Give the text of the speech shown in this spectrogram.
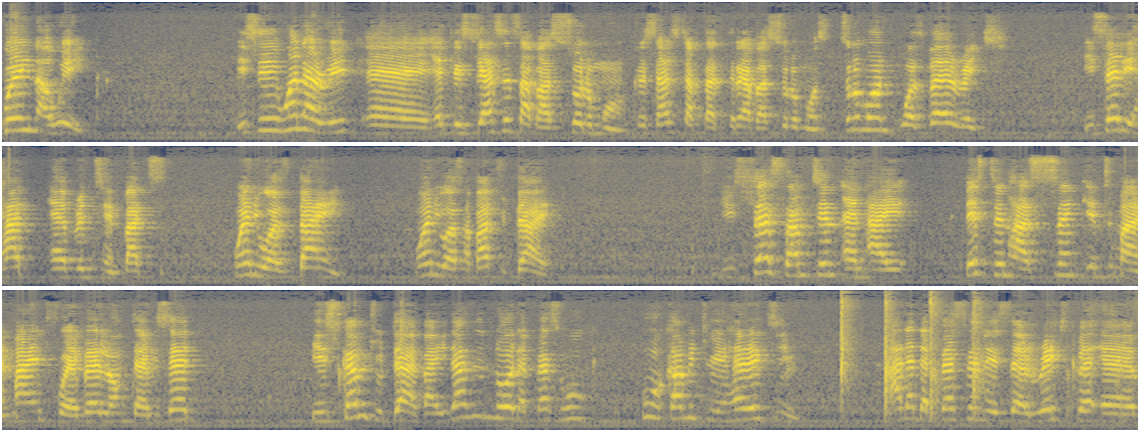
going away. You see, when I read uh, Ecclesiastes about Solomon, Ecclesiastes chapter 3 about Solomon, Solomon was very rich. He said he had everything, but when he was dying, when he was about to die, he said something, and I, this thing has sunk into my mind for a very long time. He said he's come to die, but he doesn't know the person who who coming to inherit him. Either the person is a rich uh,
